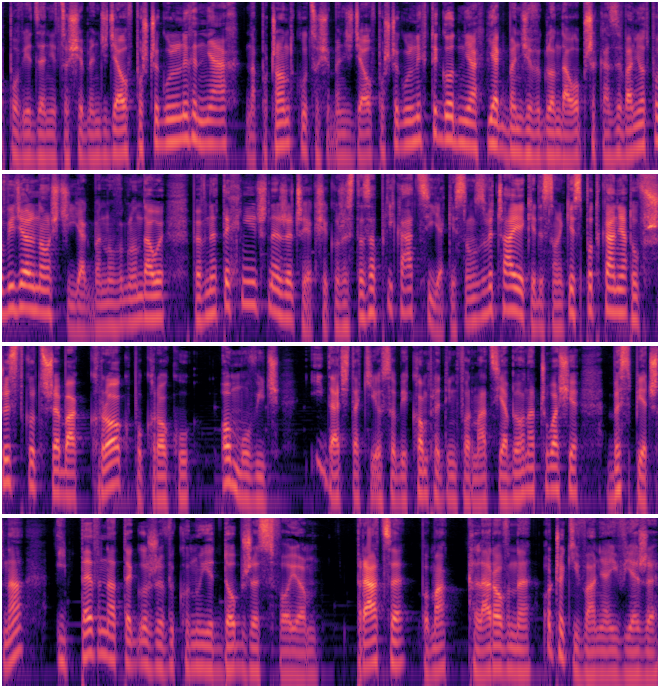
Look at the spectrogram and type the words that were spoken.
opowiedzenie, co się będzie działo w poszczególnych dniach, na początku, co się będzie działo w poszczególnych tygodniach, jak będzie wyglądało przekazywanie odpowiedzialności, jak będą wyglądały pewne techniczne rzeczy, jak się korzysta z aplikacji, jakie są zwyczaje, kiedy są jakieś spotkania. To wszystko trzeba krok po kroku omówić i dać takiej osobie komplet informacji, aby ona czuła się bezpieczna i pewna tego, że wykonuje dobrze swoją pracę, bo ma klarowne oczekiwania i wie, że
